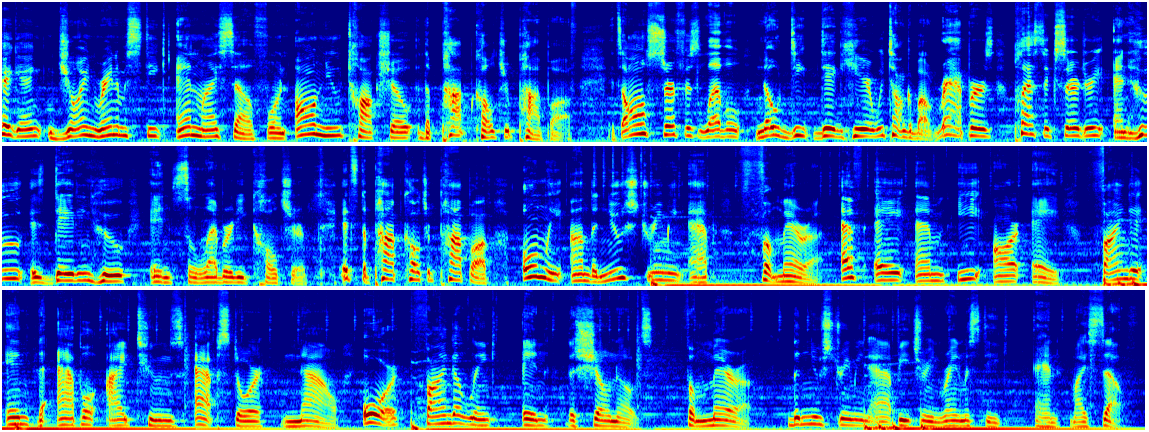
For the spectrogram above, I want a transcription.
Hey gang, join Reina Mystique and myself for an all new talk show, The Pop Culture Pop Off. It's all surface level, no deep dig here. We talk about rappers, plastic surgery, and who is dating who in celebrity culture. It's the Pop Culture Pop Off only on the new streaming app Famera. F A M E R A. Find it in the Apple iTunes App Store now, or find a link in the show notes. Famera, the new streaming app featuring Reina Mystique and myself.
